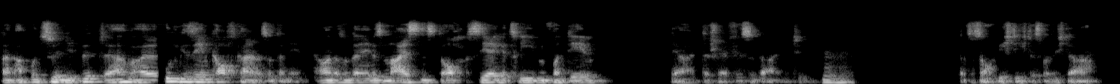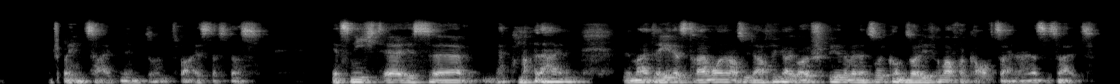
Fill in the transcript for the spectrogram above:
dann ab und zu in die Bütt, ja, weil ungesehen kauft keiner das Unternehmen. Ja, und das Unternehmen ist meistens doch sehr getrieben von dem, der der Chef ist oder Eigentümer. Mhm. Das ist auch wichtig, dass man sich da entsprechend Zeit nimmt und weiß, dass das jetzt nicht äh, ist, äh, mal ein, der meint, er jedes drei Monate nach Südafrika Golf spielen und wenn er zurückkommt, soll die Firma verkauft sein. Das ist halt,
